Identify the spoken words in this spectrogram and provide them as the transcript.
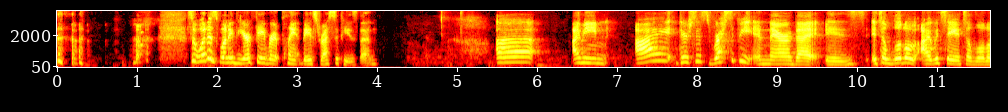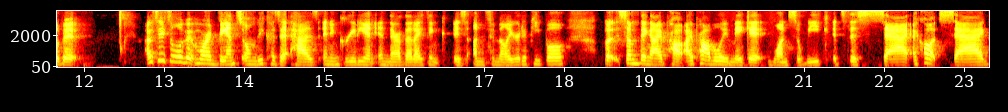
so what is one of your favorite plant-based recipes then? Uh I mean, I there's this recipe in there that is it's a little I would say it's a little bit I would say it's a little bit more advanced only because it has an ingredient in there that I think is unfamiliar to people but something I pro- I probably make it once a week. It's this sag I call it sag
